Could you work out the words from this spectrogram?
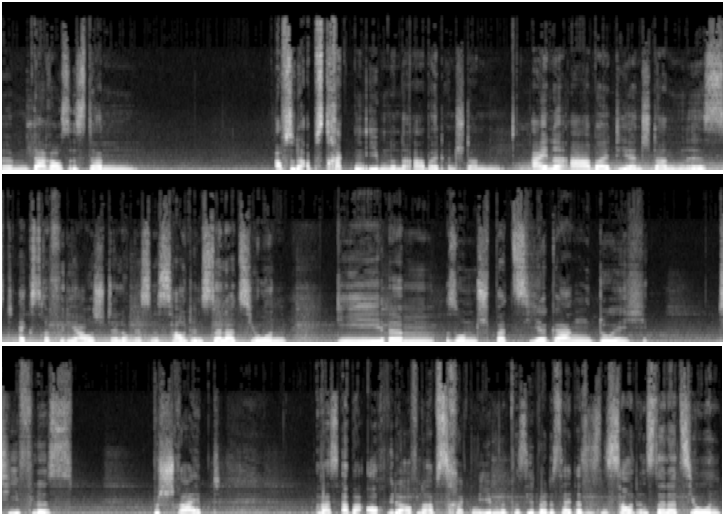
ähm, daraus ist dann auf so einer abstrakten Ebene eine Arbeit entstanden. Eine Arbeit, die entstanden ist, extra für die Ausstellung, ist eine Soundinstallation, die ähm, so einen Spaziergang durch Tiflis beschreibt, was aber auch wieder auf einer abstrakten Ebene passiert, weil das halt, also es ist eine Soundinstallation,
